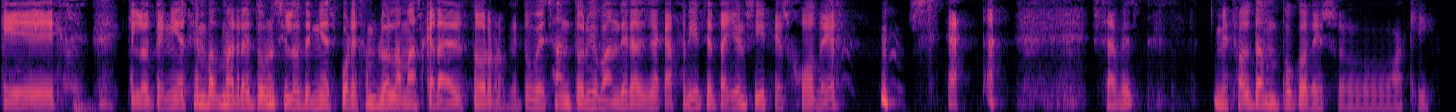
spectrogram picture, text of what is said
Que, que lo tenías en Batman Returns y lo tenías, por ejemplo, en La Máscara del Zorro, que tú ves a Antonio Banderas y a Catherine Zeta-Jones y dices, joder. o sea, ¿sabes? Me falta un poco de eso aquí.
